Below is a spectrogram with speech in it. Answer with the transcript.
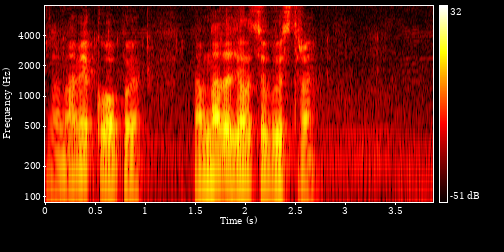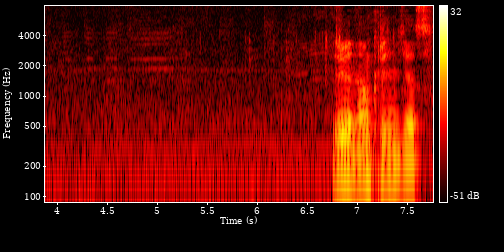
За нами копы. Нам надо делать все быстро. Или нам крендец.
